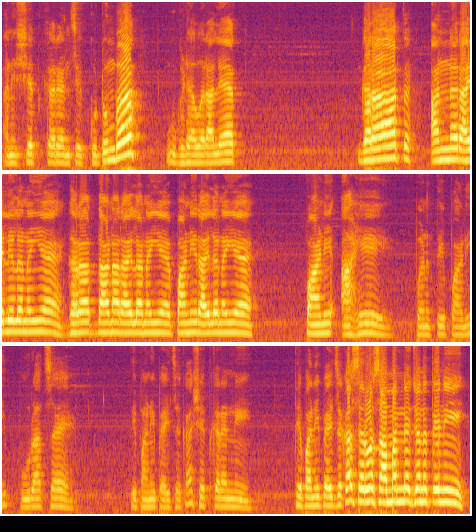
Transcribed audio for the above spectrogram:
आणि शेतकऱ्यांचे कुटुंब उघड्यावर आल्यात घरात अन्न राहिलेलं नाही आहे घरात दाणा राहिला नाही आहे पाणी राहिलं नाही आहे पाणी आहे पण ते पाणी पुराचं आहे. ते पाणी प्यायचं का शेतकऱ्यांनी? ते पाणी प्यायचं का सर्वसामान्य जनतेने?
